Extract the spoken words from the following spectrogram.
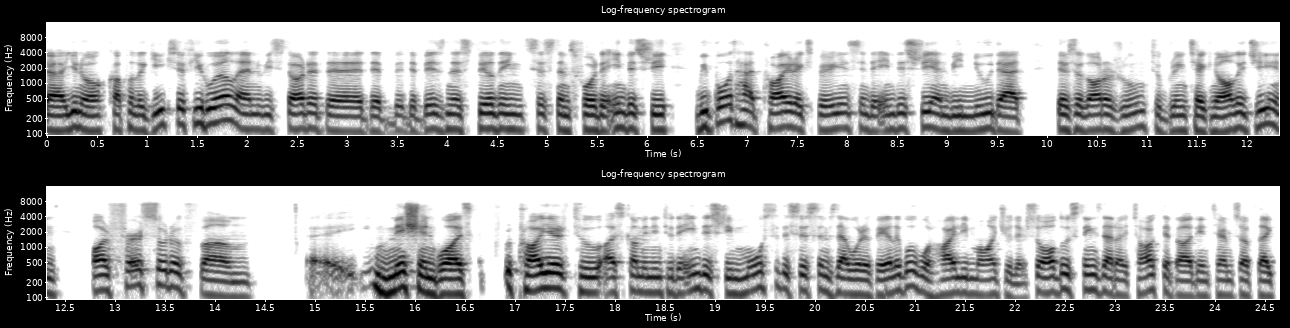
uh, you know a couple of geeks if you will and we started the, the, the business building systems for the industry we both had prior experience in the industry and we knew that there's a lot of room to bring technology and our first sort of um, Uh, mission was prior to us coming into the industry most of the systems that were available were highly modular so all those things that i talked about in terms of like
